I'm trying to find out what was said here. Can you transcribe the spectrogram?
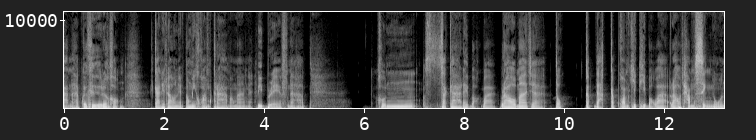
3นะครับก็คือเรื่องของการที่เราเนี่ยต้องมีความกล้ามากๆนะ be brave นะครับ คุณซักก้าได้บอกว่า เรามาจะตกกับดักกับความคิดที่บอกว่าเราทำสิ่งนู้น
